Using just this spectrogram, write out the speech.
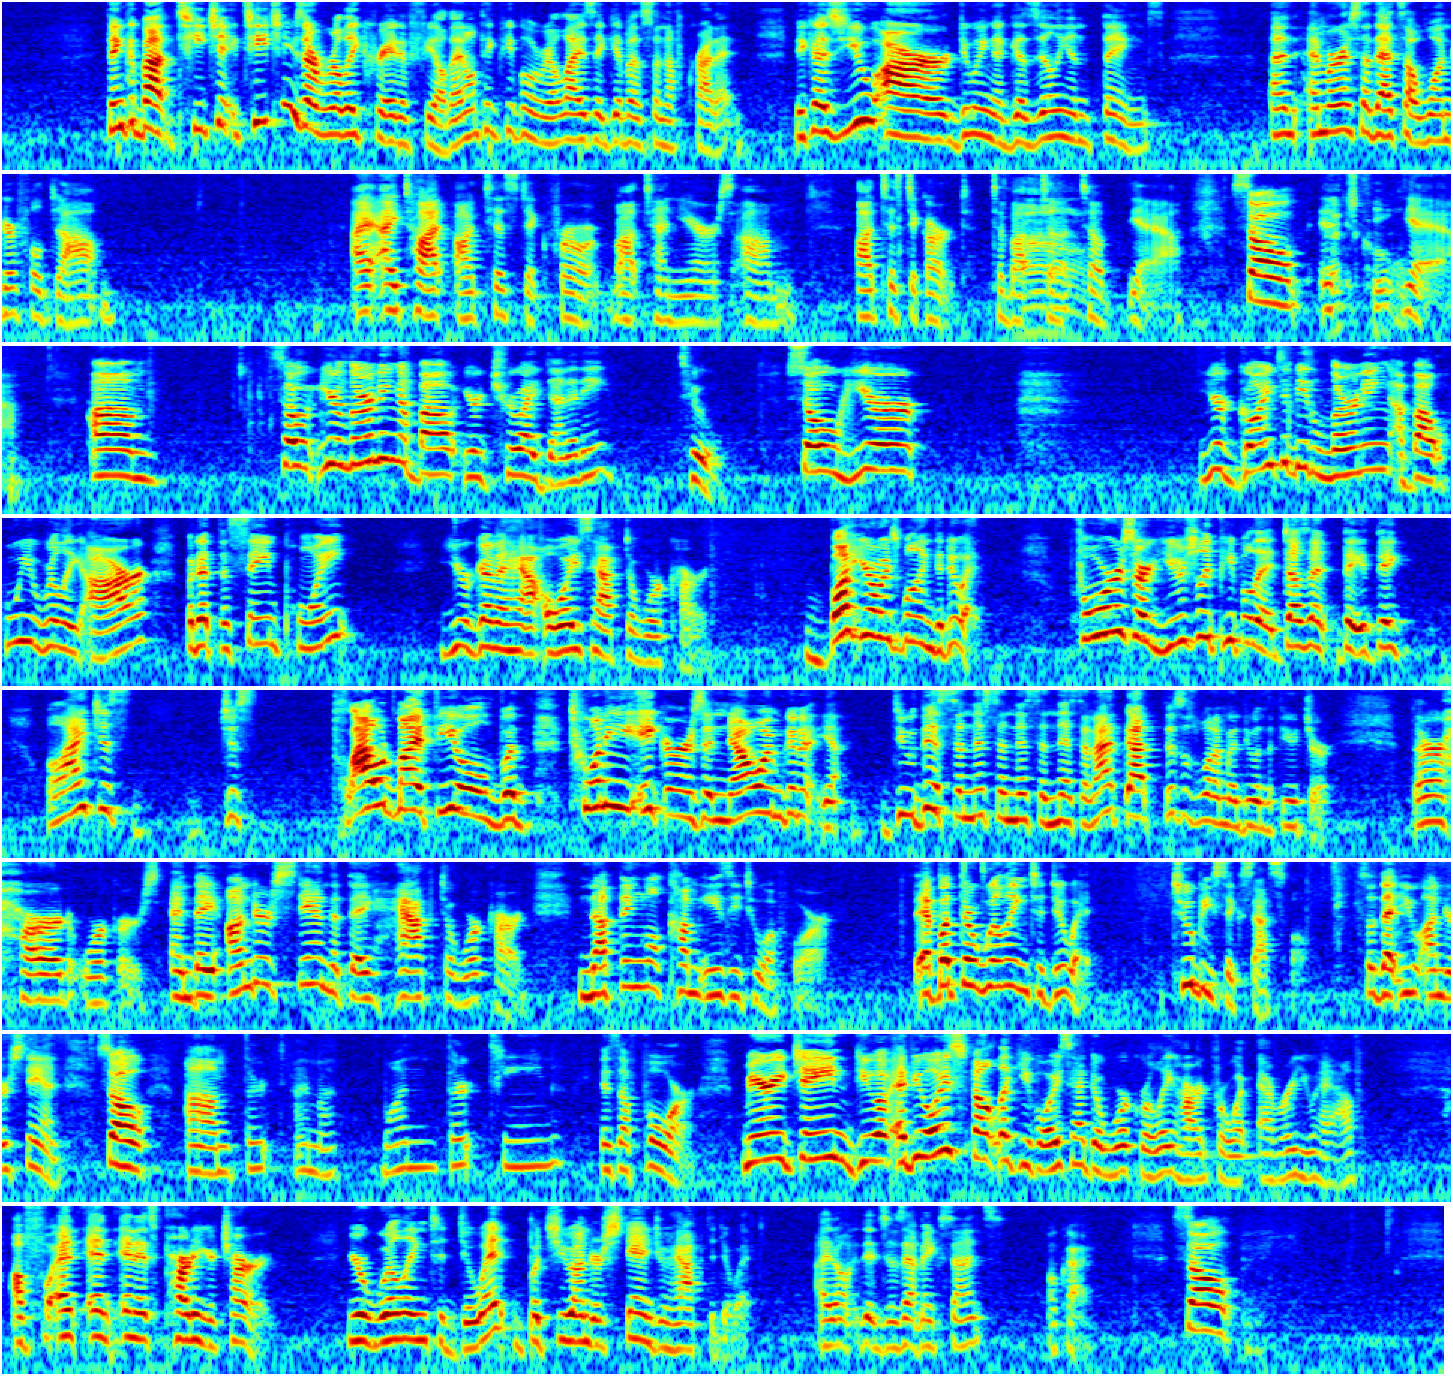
Think about teaching. Teaching is a really creative field. I don't think people realize they give us enough credit because you are doing a gazillion things. And, and Marissa, that's a wonderful job. I, I taught autistic for about 10 years, um, autistic art to about, Oh. to, to, yeah. So, it- That's cool. yeah. Um, so you're learning about your true identity too. So you're you're going to be learning about who you really are, but at the same point, you're going to ha- always have to work hard. But you're always willing to do it. Fours are usually people that doesn't they they well, I just just plowed my field with 20 acres and now I'm going to yeah, do this and this and this and this and I've got this is what I'm going to do in the future. They're hard workers and they understand that they have to work hard. Nothing will come easy to a four, but they're willing to do it to be successful so that you understand. So, um, I'm a one thirteen is a four. Mary Jane, do you have you always felt like you've always had to work really hard for whatever you have? A and, and, and it's part of your chart. You're willing to do it, but you understand you have to do it. I don't. Does that make sense? Okay. So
